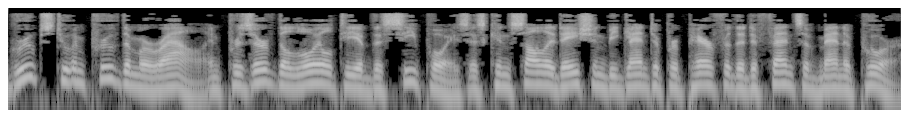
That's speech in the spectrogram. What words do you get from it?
groups to improve the morale and preserve the loyalty of the sepoys as consolidation began to prepare for the defence of Manipur.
